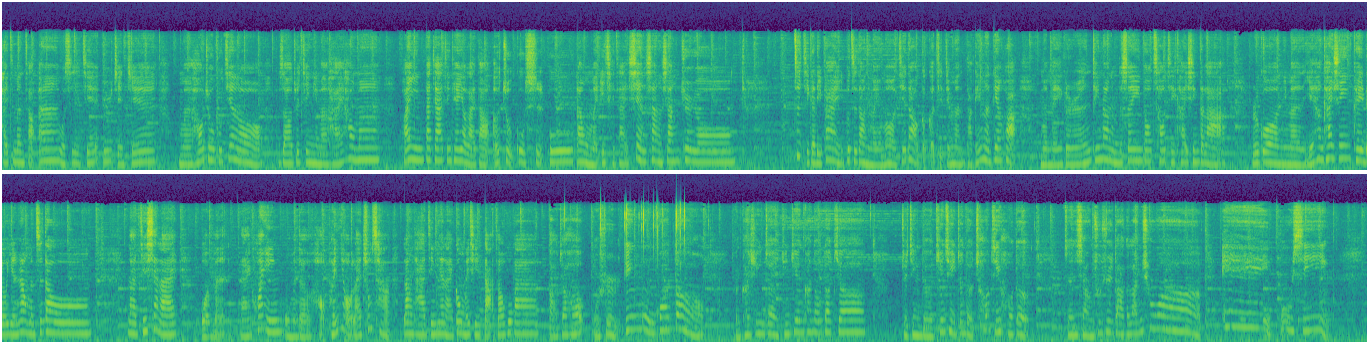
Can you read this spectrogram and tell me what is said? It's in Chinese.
孩子们早安，我是婕妤姐姐，我们好久不见喽，不知道最近你们还好吗？欢迎大家今天又来到儿主故事屋，让我们一起在线上相聚哦。这几个礼拜，不知道你们有没有接到哥哥姐姐们打给你们的电话？我们每一个人听到你们的声音都超级开心的啦。如果你们也很开心，可以留言让我们知道哦。那接下来我们来欢迎我们的好朋友来出场，让他今天来跟我们一起打招呼吧。大家好，我是樱木花道，很开心在今天看到大家。最近的天气真的超级好的，真想出去打个篮球啊！哎，不行。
